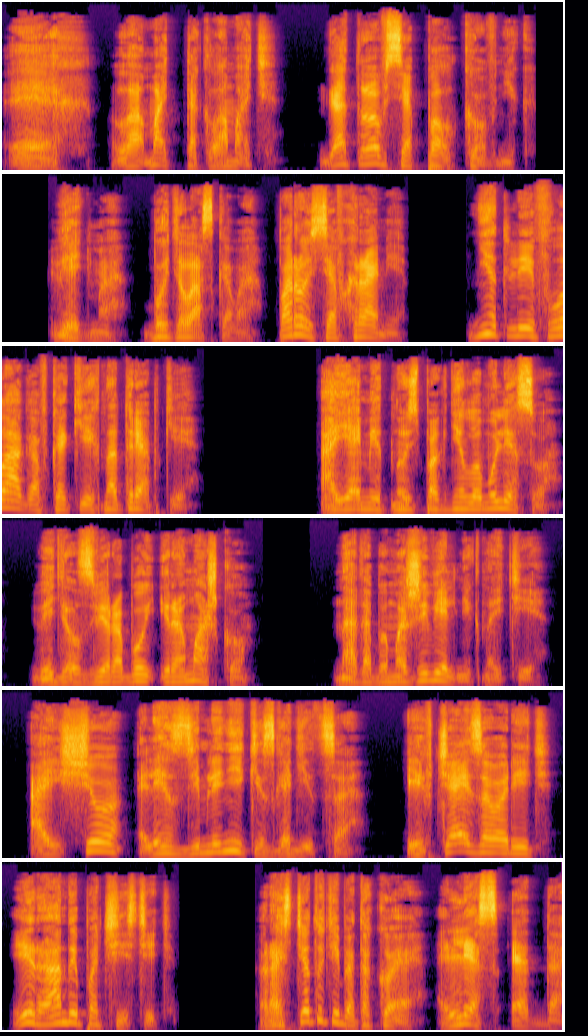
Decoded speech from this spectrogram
Эх, ломать так ломать. Готовься, полковник. Ведьма, будь ласкова, поройся в храме. Нет ли флагов каких на тряпке? А я метнусь по гнилому лесу. Видел зверобой и ромашку. Надо бы можжевельник найти. А еще лист земляники сгодится. И в чай заварить, и раны почистить. Растет у тебя такое, лес Эдда?»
